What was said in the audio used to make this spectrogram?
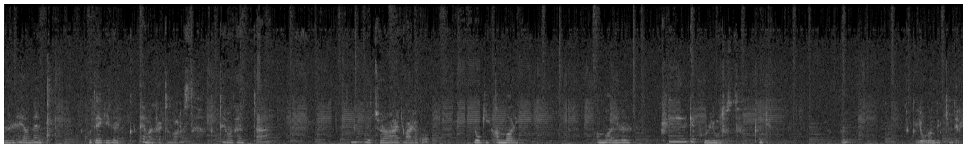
오늘 헤어는 고데기를 끝에만 살짝 말았어요. 끝에만 살짝 그냥 내추럴하게 말고 여기 앞머리 앞머리를 크게 볼륨을 줬어요. 크게 약간 약간 이런 느낌 내려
